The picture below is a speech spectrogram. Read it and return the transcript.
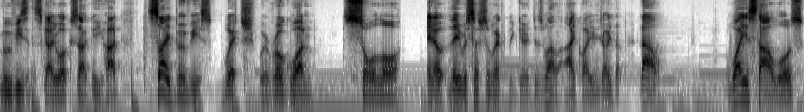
movies in the Skywalker saga, you had side movies, which were Rogue One, Solo. You know, they were subsequently good as well. I quite enjoyed them. Now, why is Star Wars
